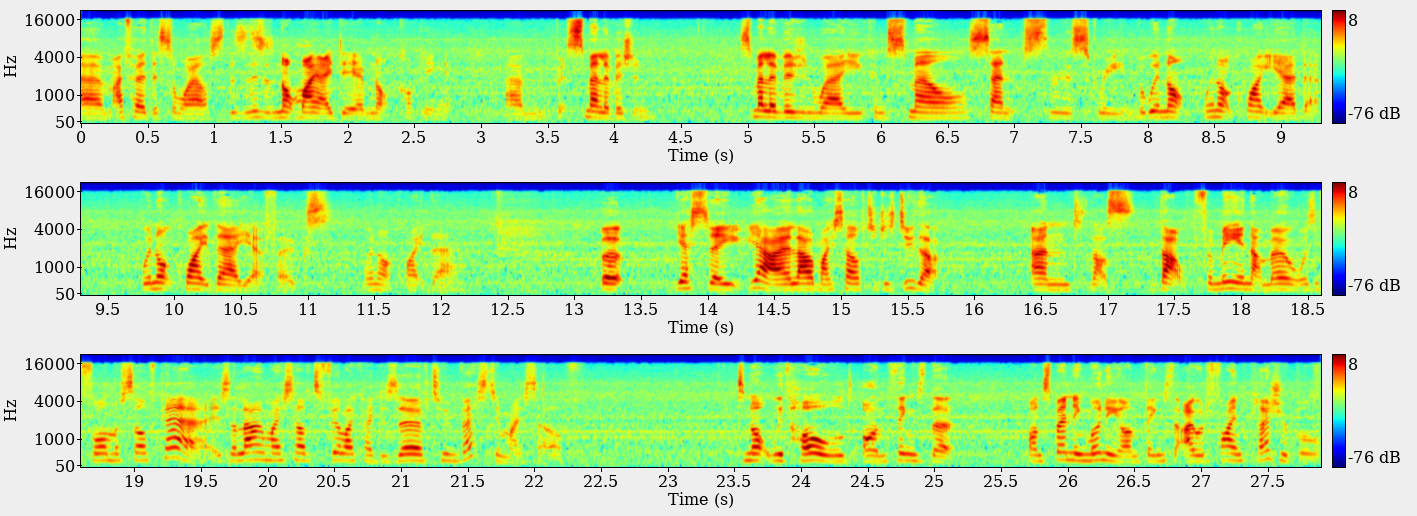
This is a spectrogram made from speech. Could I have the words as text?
um, I've heard this somewhere else, this, this, is not my idea, I'm not copying it, um, but smell-o-vision. Smell-o-vision where you can smell scents through the screen, but we're not, we're not quite yet there. We're not quite there yet, folks. We're not quite there. But yesterday, yeah, I allowed myself to just do that. And that's that for me in that moment was a form of self-care. It's allowing myself to feel like I deserve to invest in myself. To not withhold on things that on spending money on things that I would find pleasurable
